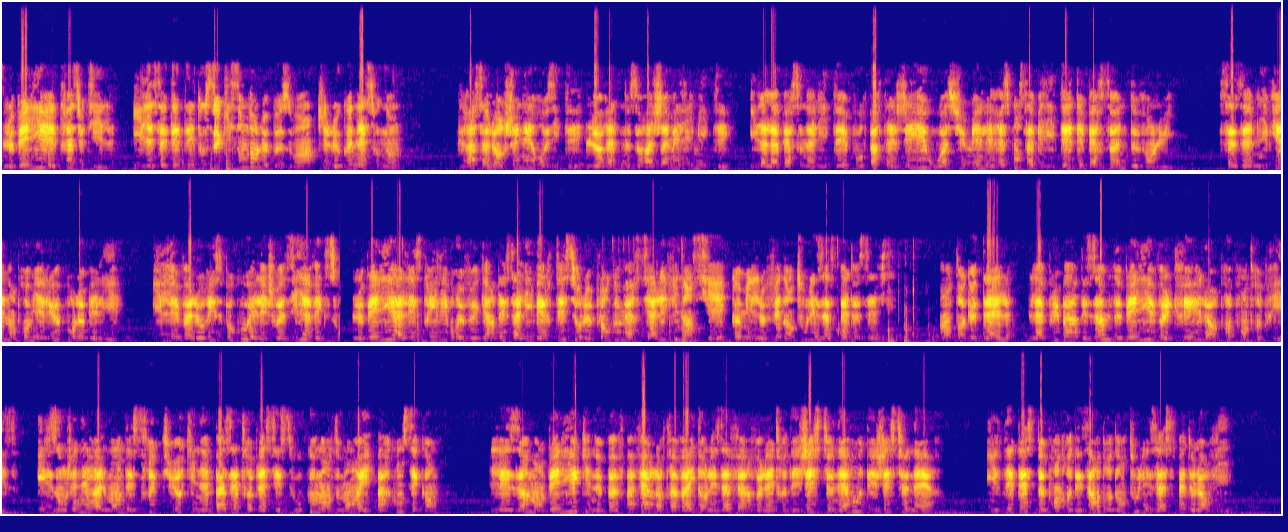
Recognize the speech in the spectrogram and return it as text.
Le bélier est très utile. Il essaie d'aider tous ceux qui sont dans le besoin, qu'ils le connaissent ou non. Grâce à leur générosité, leur aide ne sera jamais limitée. Il a la personnalité pour partager et ou assumer les responsabilités des personnes devant lui. Ses amis viennent en premier lieu pour le bélier. Il les valorise beaucoup et les choisit avec soin. Le bélier à l'esprit libre veut garder sa liberté sur le plan commercial et financier, comme il le fait dans tous les aspects de sa vie. En tant que tel, la plupart des hommes de bélier veulent créer leur propre entreprise. Ils ont généralement des structures qui n'aiment pas être placées sous commandement et, par conséquent, les hommes en bélier qui ne peuvent pas faire leur travail dans les affaires veulent être des gestionnaires ou des gestionnaires. Ils détestent prendre des ordres dans tous les aspects de leur vie.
